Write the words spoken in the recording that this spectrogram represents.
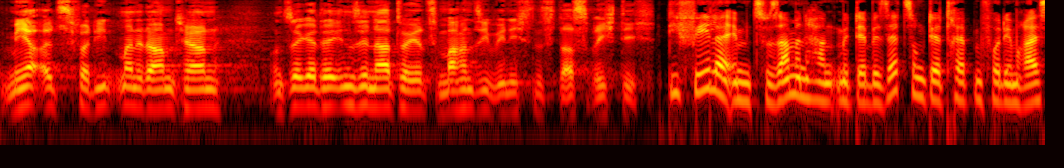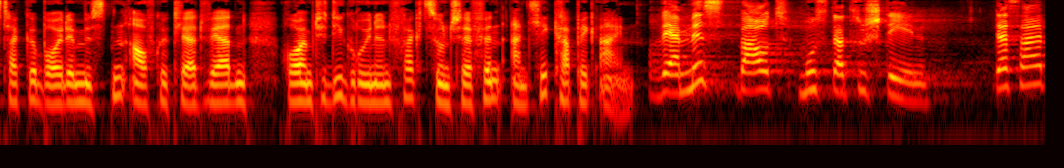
mehr als verdient, meine Damen und Herren. Und sehr geehrter Innensenator, jetzt machen Sie wenigstens das richtig. Die Fehler im Zusammenhang mit der Besetzung der Treppen vor dem Reichstaggebäude müssten aufgeklärt werden, räumte die Grünen Fraktionschefin Antje Kappig ein. Wer Mist baut, muss dazu stehen. Deshalb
